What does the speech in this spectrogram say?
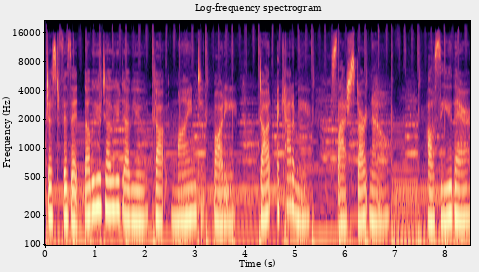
Just visit www.mindbody.academy slash start now. I'll see you there.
